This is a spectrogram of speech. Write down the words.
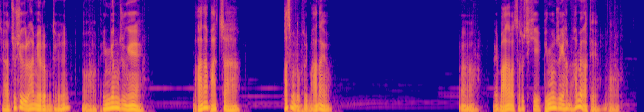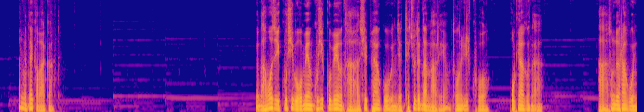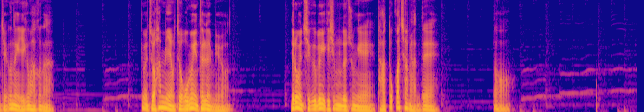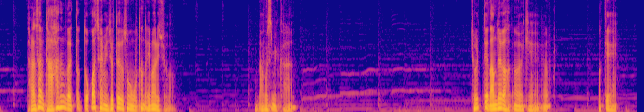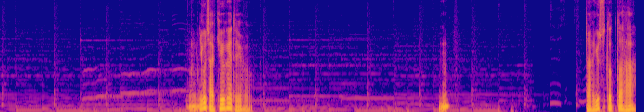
자, 주식을 하면 여러분들, 어, 100명 중에 많아 봤자, 다섯 명도 없어요. 많아요. 어, 네, 많아 봤자 솔직히 100명 중에 한, 한 명 같아요. 어, 한 명 될까 말까. 나머지 95명, 99명은 다 실패하고 이제 퇴출된단 말이에요. 돈을 잃고 포기하거나 다 손절하고 이제 은행에 예금하거나 그러면 저 한 명, 저 5명이 되려면 여러분 지금 여기 계신 분들 중에 다 똑같이 하면 안 돼. 어. 다른 사람이 다 하는 거 똑같이 하면 절대로 성공 못 한다 이 말이죠. 안 그렇습니까? 절대 남들과 어, 이렇게 어? 밖에 음, 이걸 잘 기억해야 돼요. 자, 뉴스 떴다.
